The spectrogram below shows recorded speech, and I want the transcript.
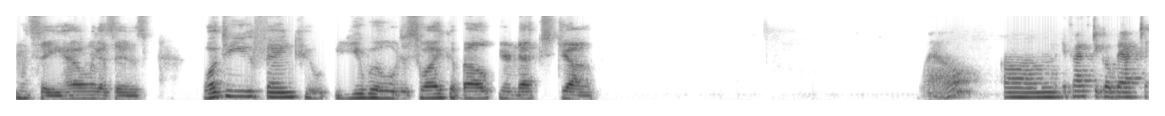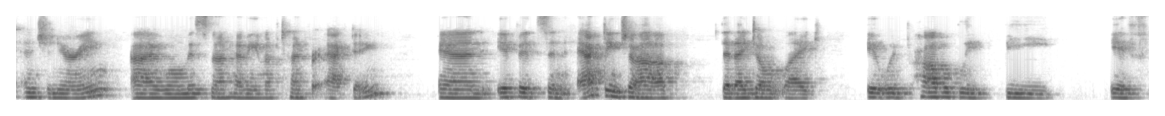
let's see? How am I gonna say this? What do you think you will dislike about your next job? Well, um, if I have to go back to engineering, I will miss not having enough time for acting. And if it's an acting job that I don't like, it would probably be if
